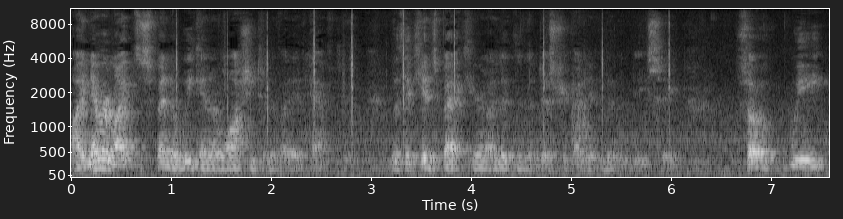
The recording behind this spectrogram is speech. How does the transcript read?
I never liked to spend a weekend in Washington if I didn't have to. With the kids back here, and I lived in the district, I didn't live in D.C. So we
